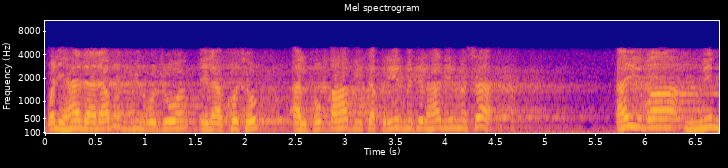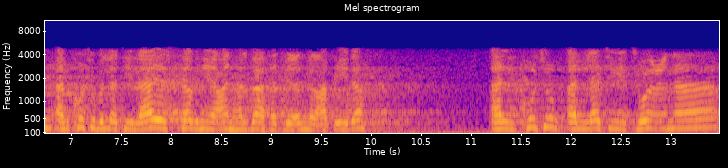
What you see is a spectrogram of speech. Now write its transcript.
ولهذا لا بد من رجوع إلى كتب الفقهاء في تقرير مثل هذه المسائل. أيضا من الكتب التي لا يستغني عنها الباحث في علم العقيدة الكتب التي تعنى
